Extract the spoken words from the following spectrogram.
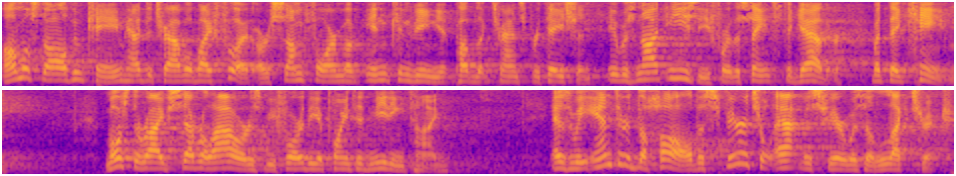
Almost all who came had to travel by foot or some form of inconvenient public transportation. It was not easy for the saints to gather, but they came. Most arrived several hours before the appointed meeting time. As we entered the hall, the spiritual atmosphere was electric.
